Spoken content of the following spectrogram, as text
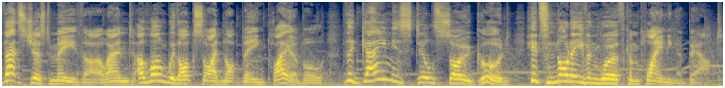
That's just me though, and along with Oxide not being playable, the game is still so good, it's not even worth complaining about.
